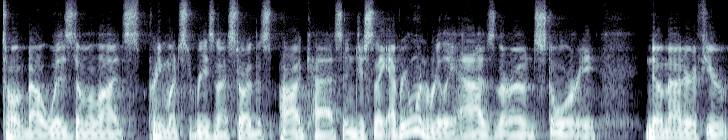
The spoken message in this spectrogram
talk about wisdom a lot. It's pretty much the reason I started this podcast and just like everyone really has their own story no matter if you're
